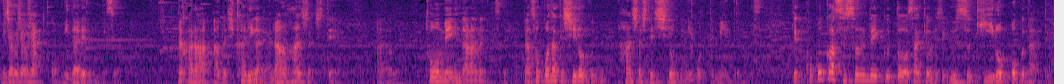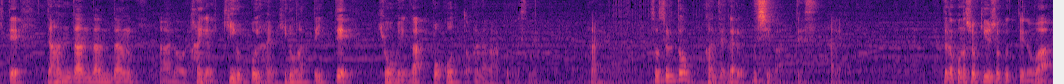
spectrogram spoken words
ぐちゃぐちゃぐちゃっとこう乱れるんですよ。だからあの光がね乱反射してあの透明にならないんですね。だからそこだけ白く反射して白く濁って見えてるんです。でここが進んでいくとさっきお話した薄黄色っぽくなってきてだんだんだんだんあの範囲が黄色っぽい範囲が広がっていって表面がボコッと穴が開くんですね、はい、そうすると完全なる虫歯です、はい、ただこの初期食っていうのは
